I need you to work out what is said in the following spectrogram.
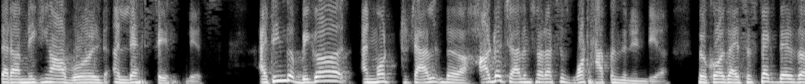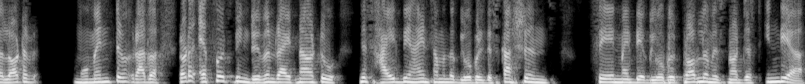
that are making our world a less safe place. I think the bigger and more challenge, the harder challenge for us is what happens in India, because I suspect there's a lot of momentum, rather, a lot of efforts being driven right now to just hide behind some of the global discussions, say it might be a global problem, it's not just India,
